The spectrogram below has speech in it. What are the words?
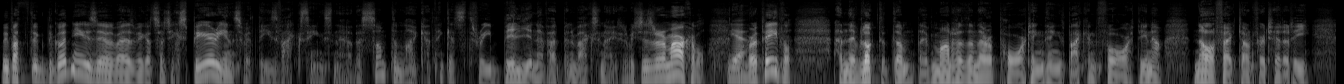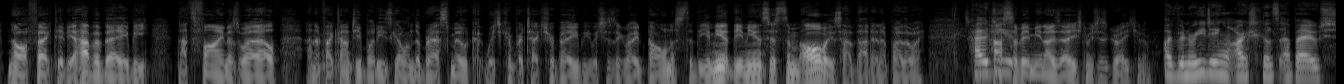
We've got the, the good news is, is we've got such experience with these vaccines now. There's something like, I think it's 3 billion have had been vaccinated, which is a remarkable Yeah. number of people. And they've looked at them, they've monitored them, they're reporting things back and forth. You know, no effect on fertility, no effect if you have a baby, that's fine as well. And in fact, antibodies go in the breast milk, which can protect your baby, which is a great bonus to the immune. The immune system always had that in it, by the way. It's How called you- passive immunisation, which is great, you know. I've been reading articles about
